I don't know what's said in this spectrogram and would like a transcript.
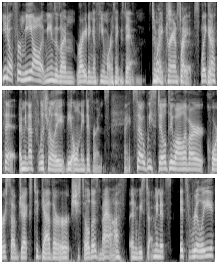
you know, for me, all it means is I'm writing a few more things down to Right, make transcripts. Like Yeah. that's it. I mean, that's literally the only difference. Right. So we still do all of our core subjects together. She still does math and we still I mean it's it's really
